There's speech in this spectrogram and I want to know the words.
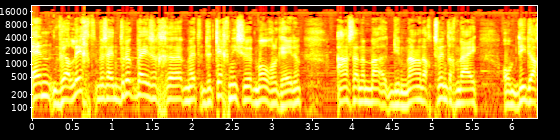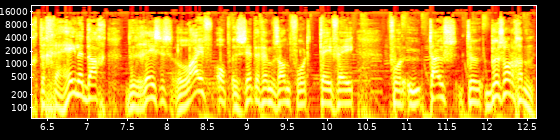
En wellicht, we zijn druk bezig eh, met de technische mogelijkheden. Aanstaande die maandag 20 mei om die dag de gehele dag de races live op ZFM Zandvoort TV voor u thuis te bezorgen.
